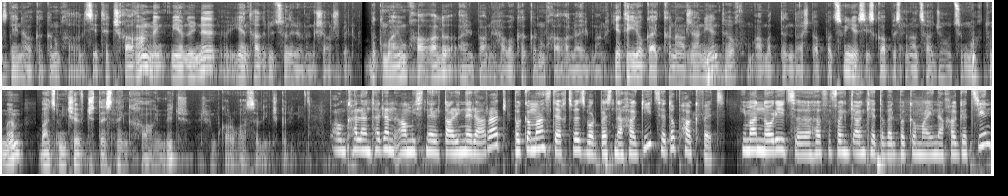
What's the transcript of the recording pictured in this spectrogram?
ազգային հավաքականում խաղալիս։ Եթե չխաղան, մենք միևնույնն է ենթադրություններով ենք շարժվելու։ Բկմայում խաղալը այլ բան է, հավաքականում խաղալը այլ բան է։ Եթե իրոք այդքան արժանի են, թող ամտեն դաշտապացան, ես իսկապես նրանց հաջողություն մաղթում եմ, բայց մինչև չտեսնենք խաղի մեջ, չեմ կարող ասել ինչ կլինի։ Պարոն Խալանթարյան, ամիսներ, տարիներ առաջ ԲԿՄ-ն ստեղծվեց որպես նախագիծ, հետո փակվեց։ Հիմա նորից ՀՖՖ-ն կյանք է տվել ԲԿՄ-ի նախագծին։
